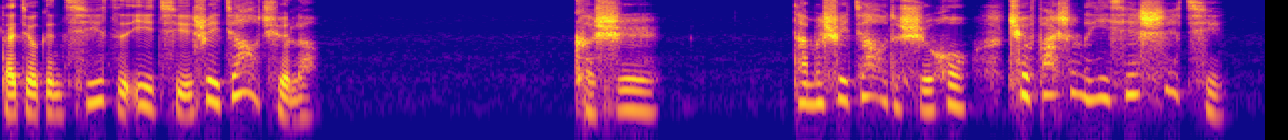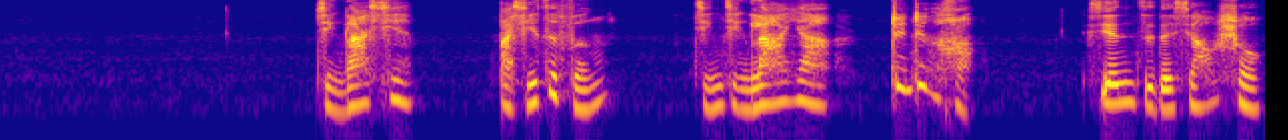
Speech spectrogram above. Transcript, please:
他就跟妻子一起睡觉去了。可是，他们睡觉的时候却发生了一些事情：紧拉线，把鞋子缝，紧紧拉呀，正正好。仙子的小手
